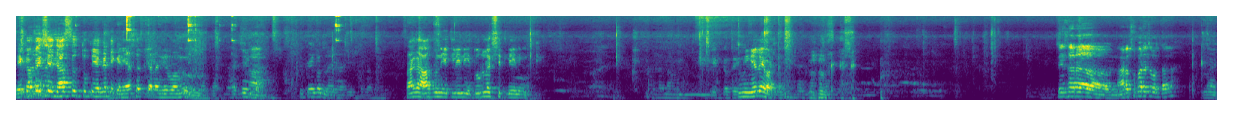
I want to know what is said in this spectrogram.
एकापेक्षा जास्त स्तूप एका ठिकाणी असतात त्याला निर्वाण भूमी म्हणतात सांगा अजून एक लेणी दुर्लक्षित लेणी तुम्ही गेले वाटतं? ते सर नारासुपाऱ्याचं बोलता का? नाही.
